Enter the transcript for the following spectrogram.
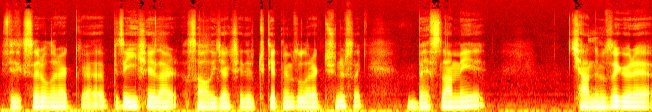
fiziksel olarak e, bize iyi şeyler sağlayacak şeyleri tüketmemiz olarak düşünürsek beslenmeyi kendimize göre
